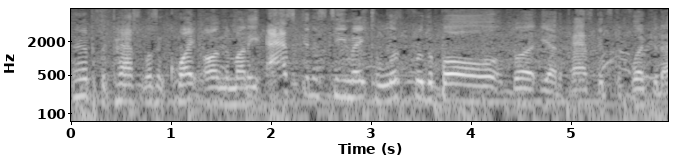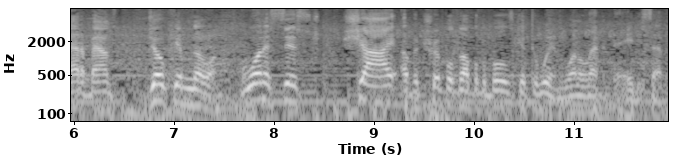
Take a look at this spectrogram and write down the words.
But the pass wasn't quite on the money. Asking his teammate to look for the ball, but yeah, the pass gets deflected out of bounds. Joakim Noah, one assist shy of a triple double. The Bulls get the win, 111 to 87.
